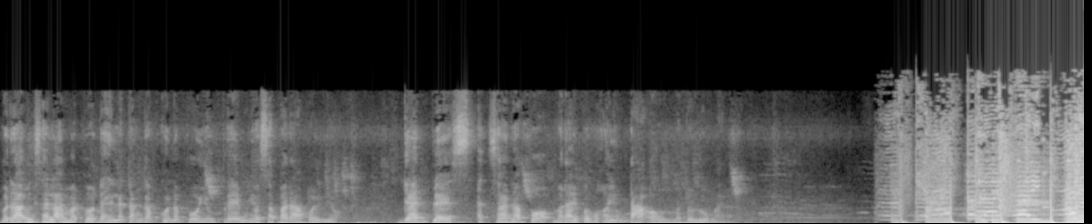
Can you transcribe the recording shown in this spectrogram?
Maraming salamat po dahil natanggap ko na po yung premyo sa parapol nyo. God bless at sana po marami pa po kayong taong matulungan. Hey,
